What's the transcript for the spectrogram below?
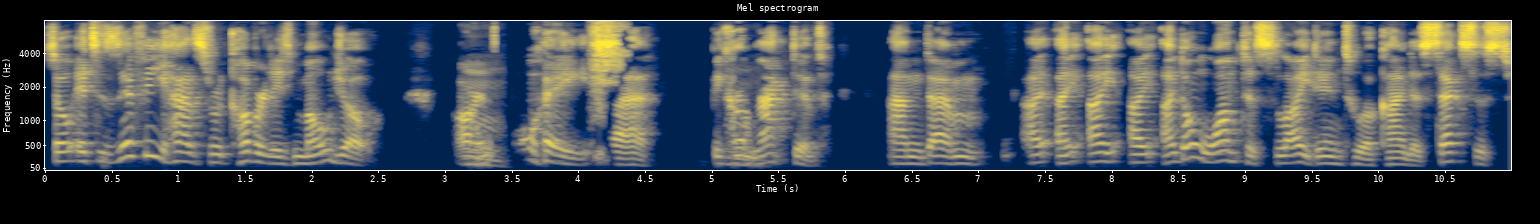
So it's as if he has recovered his mojo or mm. in some way uh, become mm. active. And um, I, I, I, I don't want to slide into a kind of sexist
